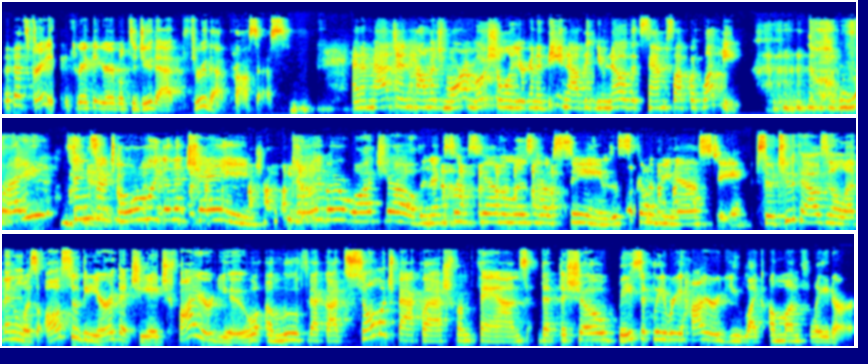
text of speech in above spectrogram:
But that's great. It's great that you're able to do that through that process. And imagine how much more emotional you're going to be now that you know that Sam slept with Lucky. right? Things are totally going to change. Kelly better watch out. The next time Sam and Liz have scenes, this is going to be nasty. So 2011 was also the year that GH fired you, a move that got so much backlash from fans that the show basically rehired you like a month later.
